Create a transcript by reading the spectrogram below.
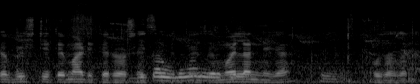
হালকা বৃষ্টিতে মাটিতে রস যে ময়লার নিগা বোঝা যায় না।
